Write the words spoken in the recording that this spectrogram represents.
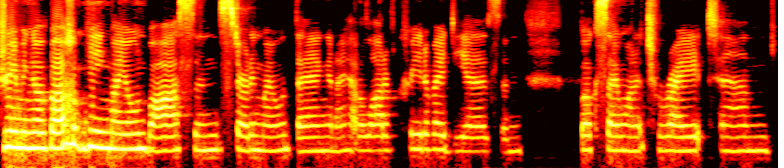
dreaming about being my own boss and starting my own thing. And I had a lot of creative ideas and books I wanted to write and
